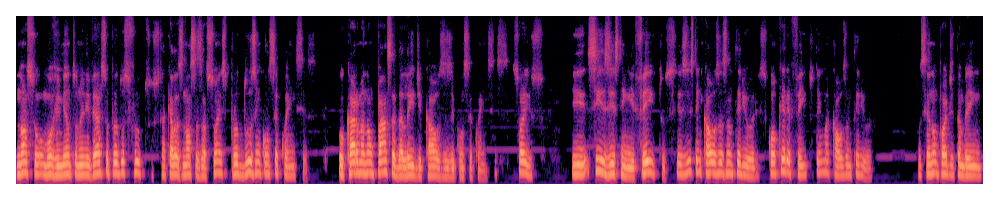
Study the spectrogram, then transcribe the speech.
nosso movimento no universo produz frutos, aquelas nossas ações produzem consequências. O karma não passa da lei de causas e consequências, só isso. E se existem efeitos, existem causas anteriores. Qualquer efeito tem uma causa anterior. Você não pode também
